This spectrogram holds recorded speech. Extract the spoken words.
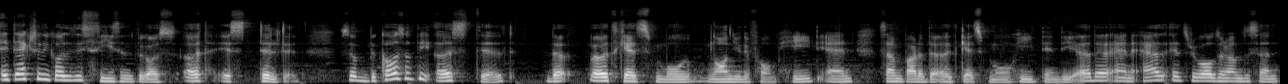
it actually causes the seasons because earth is tilted. So because of the earth's tilt the earth gets more non-uniform heat and some part of the earth gets more heat than the other and as it revolves around the sun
